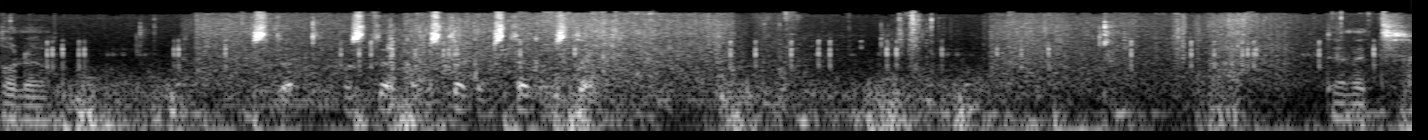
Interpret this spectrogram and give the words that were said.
Oh no. I'm stuck, I'm stuck, I'm stuck, I'm stuck, I'm stuck. Damn it.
